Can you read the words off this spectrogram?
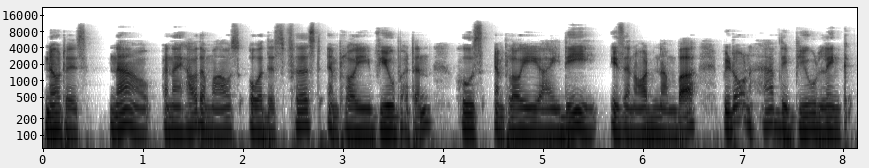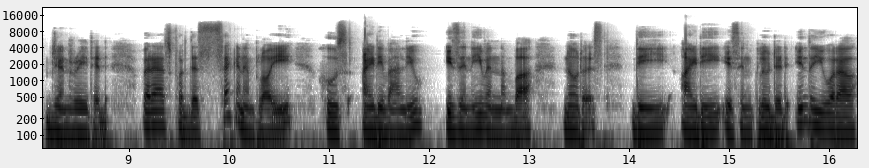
Notice now when I have the mouse over this first employee view button whose employee ID is an odd number, we don't have the view link generated. Whereas for this second employee whose ID value is an even number, notice the ID is included in the URL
